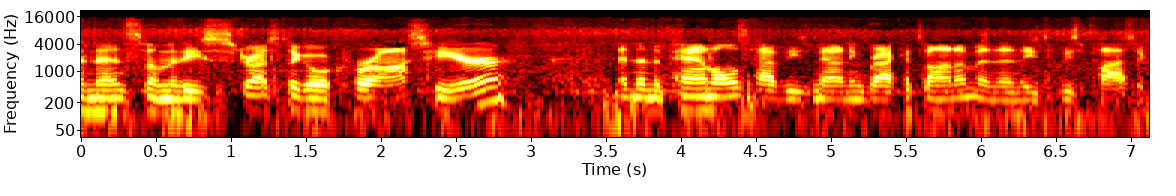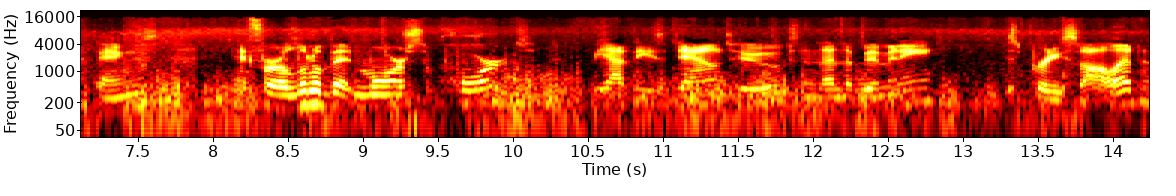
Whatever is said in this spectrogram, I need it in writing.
and then some of these struts to go across here. And then the panels have these mounting brackets on them and then these, these plastic things. And for a little bit more support we have these down tubes and then the bimini is pretty solid.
